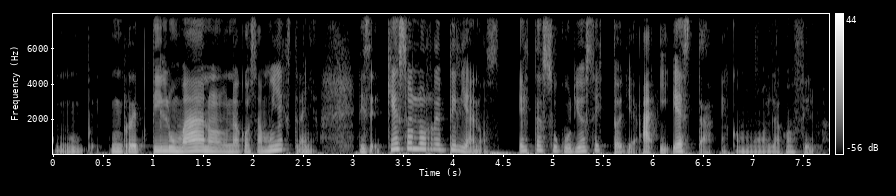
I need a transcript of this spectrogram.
un reptil humano, una cosa muy extraña. Dice, ¿qué son los reptilianos? Esta es su curiosa historia. Ah, y esta es como la confirma.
